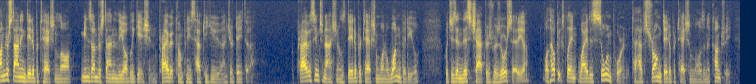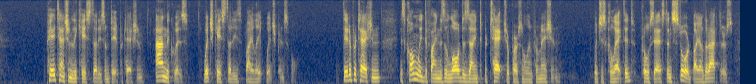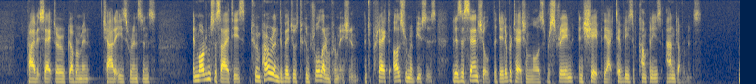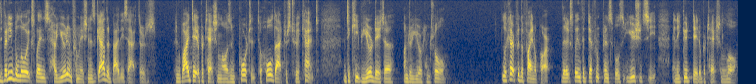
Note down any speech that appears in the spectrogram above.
Understanding data protection law means understanding the obligation private companies have to you and your data. Privacy International's Data Protection 101 video, which is in this chapter's resource area, will help explain why it is so important to have strong data protection laws in a country. Pay attention to the case studies on data protection and the quiz, which case studies violate which principle. Data protection is commonly defined as a law designed to protect your personal information, which is collected, processed and stored by other actors, private sector, government, charities for instance. In modern societies, to empower individuals to control our information and to protect us from abuses, it is essential that data protection laws restrain and shape the activities of companies and governments. The video below explains how your information is gathered by these actors and why data protection law is important to hold actors to account and to keep your data under your control. Look out for the final part that explains the different principles you should see in a good data protection law.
